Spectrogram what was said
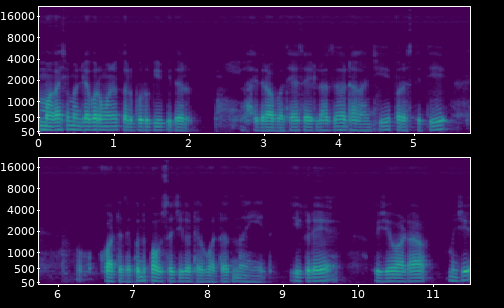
मगाशी म्हटल्याप्रमाणे कलबुर्गी बिदर हैदराबाद ह्या साईडला जर ढगांची परिस्थिती वाटत आहे पण पावसाची घटक वाटत नाहीत इकडे विजयवाडा म्हणजे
